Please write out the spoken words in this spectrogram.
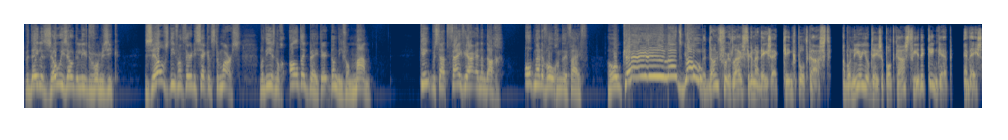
we delen sowieso de liefde voor muziek. Zelfs die van 30 Seconds to Mars, want die is nog altijd beter dan die van Maan. Kink bestaat vijf jaar en een dag. Op naar de volgende vijf. Oké! Let's go! Bedankt voor het luisteren naar deze Kink podcast. Abonneer je op deze podcast via de Kink app en wees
